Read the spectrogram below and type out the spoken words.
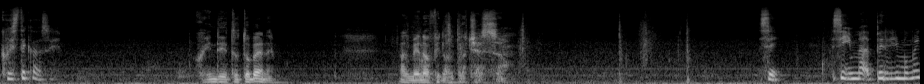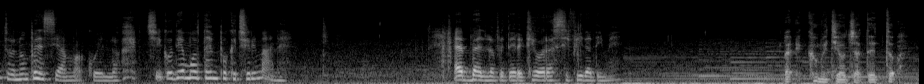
Queste cose. Quindi tutto bene? Almeno fino al processo. Sì, sì, ma per il momento non pensiamo a quello. Ci godiamo il tempo che ci rimane. È bello vedere che ora si fida di me. Beh, come ti ho già detto,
